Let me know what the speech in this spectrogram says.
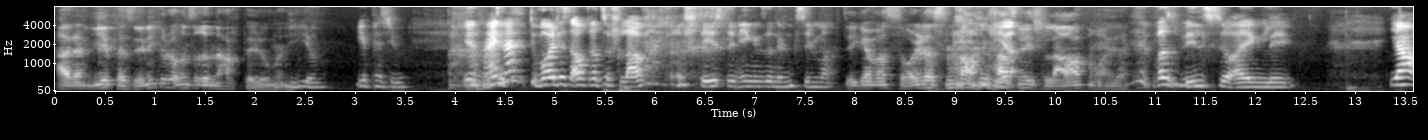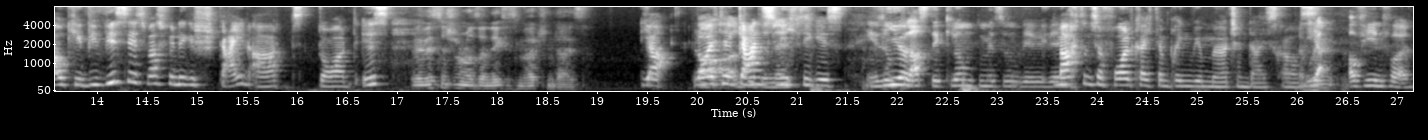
Aber dann wir persönlich oder unsere Nachbildungen? Hier. ihr persönlich. Ja, Nein, nein. Du wolltest auch gerade so schlafen, aber stehst in irgendeinem Zimmer. Digga, was soll das machen? Lass Ja. mich schlafen, Alter. Was willst du eigentlich? Ja, okay, wir wissen jetzt, was für eine Gesteinart dort ist. Wir wissen schon unser nächstes Merchandise. Ja, Leute, Oh, ganz wichtig ist, Hier so ein wir Plastikklumpen mit so einem WWW. macht uns erfolgreich, dann bringen wir Merchandise raus. Ja, auf jeden Fall.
